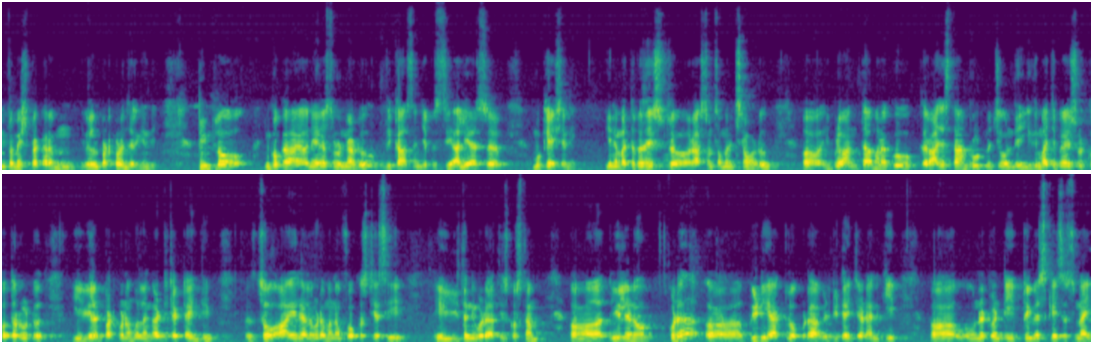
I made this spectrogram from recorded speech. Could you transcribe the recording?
ఇన్ఫర్మేషన్ ప్రకారం వీళ్ళని పట్టుకోవడం జరిగింది. దీంట్లో ఇంకొక నేరస్తుడు ఉన్నాడు వికాస్ అని చెప్పేసి అలియాస్ ముఖేష్ అని. ఈయన మధ్యప్రదేశ్ రాష్ట్రం సంబంధించిన వాడు. ఇప్పుడు అంతా మనకు రాజస్థాన్ రూట్ నుంచి ఉంది. ఇది మధ్యప్రదేశ్ రూట్ కొత్త రూట్. ఈ వీళ్ళని పట్టుకోవడం మూలంగా డిటెక్ట్ అయింది. సో ఆ ఏరియాలో కూడా మనం ఫోకస్ చేసి ఇతన్ని కూడా తీసుకొస్తాం. వీళ్ళను కూడా పీడీ యాక్ట్లో కూడా వీళ్ళు డిటైన్ చేయడానికి ఉన్నటువంటి ప్రీవియస్ కేసెస్ ఉన్నాయి.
